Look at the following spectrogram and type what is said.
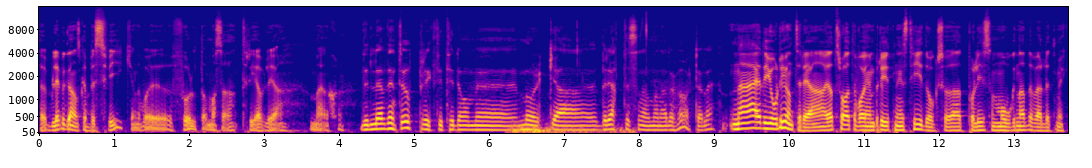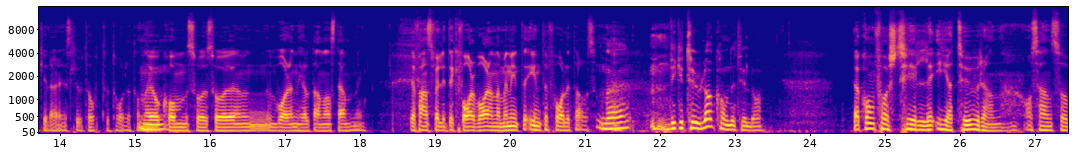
jag blev ganska besviken. Det var ju fullt av massa trevliga människor. Du levde inte upp riktigt till de eh, mörka berättelserna man hade hört, eller? Nej, det gjorde ju inte det. Jag tror att det var en brytningstid också, att polisen mognade väldigt mycket där i slutet av 80-talet. Och när jag kom så, så eh, var det en helt annan stämning. Det fanns väl lite kvarvarande, men inte, inte farligt alls. Nej. Vilket turlag kom du till då? Jag kom först till E-turen och sen så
